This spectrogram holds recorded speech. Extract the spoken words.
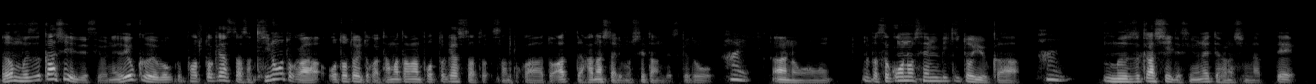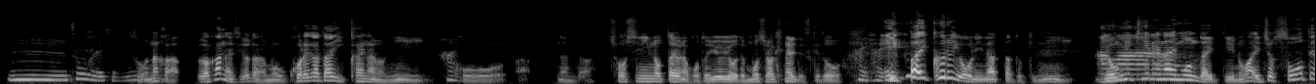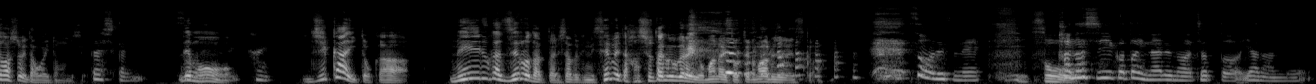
難しいですよね。よく僕、ポッドキャスターさん、昨日とか一昨日とかたまたまポッドキャスターさんとかと会って話したりもしてたんですけど、はい。あの、やっぱそこの線引きというか、はい。難しいですよねって話になって、うーん、そうですよね。そう、なんか、わかんないですよ。だからもうこれが第1回なのに、はいこう、あなんだ、調子に乗ったようなこと言うようで申し訳ないですけど、はいはいっぱい来るようになった時に、あ読み切れない問題っていうのは一応想定はしといた方がいいと思うんですよ。確かに。でもそうですね次回とか、メールがゼロだったりした時にせめてハッシュタグぐらい読まないとっていうのもあるじゃないですか。はい。そうですね。そう。悲しいことになるのはちょっと嫌なんで。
